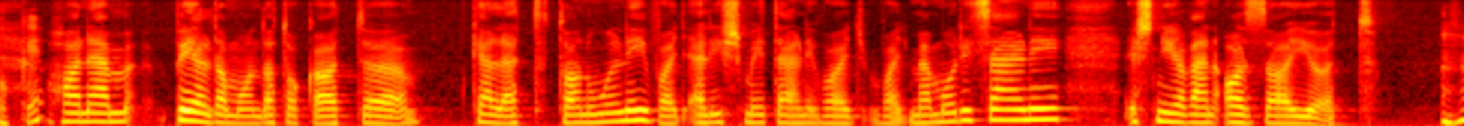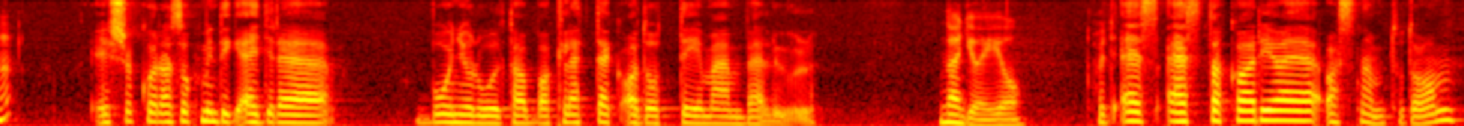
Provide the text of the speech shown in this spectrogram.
okay. hanem példamondatokat kellett tanulni, vagy elismételni, vagy, vagy memorizálni, és nyilván azzal jött. Uh-huh. És akkor azok mindig egyre bonyolultabbak lettek adott témán belül. Nagyon jó. Hogy ez, ezt akarja-e, azt nem tudom,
